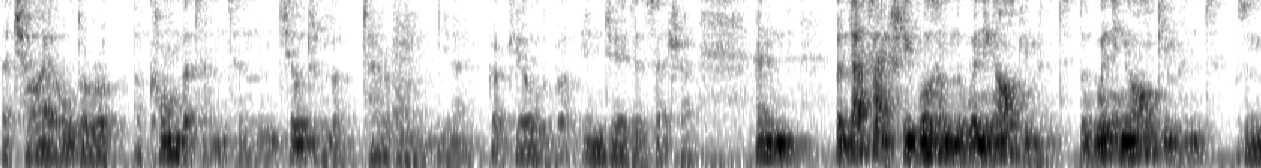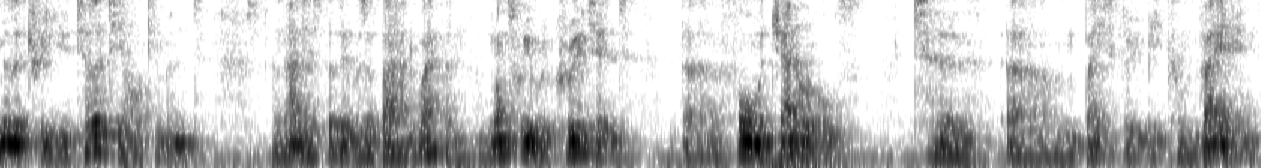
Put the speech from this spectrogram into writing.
a child or a, a combatant and, children got terribly you know got killed got injured etc and but that actually wasn't the winning argument. The winning argument was a military utility argument and that is that it was a bad weapon. And once we recruited uh, former generals to um, basically be conveying,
